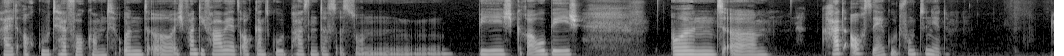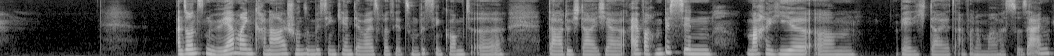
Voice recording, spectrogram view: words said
halt auch gut hervorkommt. Und äh, ich fand die Farbe jetzt auch ganz gut passend. Das ist so ein beige, grau-beige und ähm, hat auch sehr gut funktioniert. Ansonsten, wer meinen Kanal schon so ein bisschen kennt, der weiß, was jetzt so ein bisschen kommt. Äh, dadurch, da ich ja einfach ein bisschen mache hier, ähm, werde ich da jetzt einfach noch mal was zu sagen.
